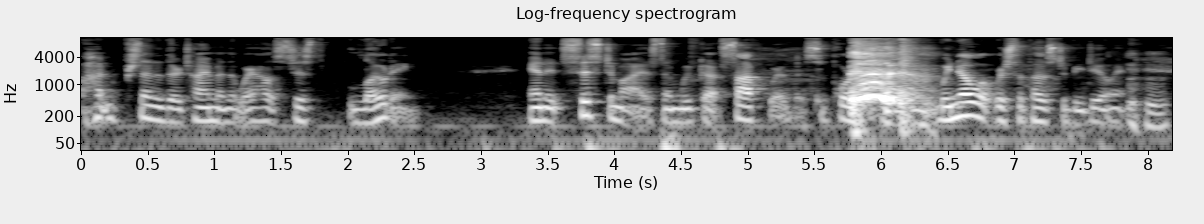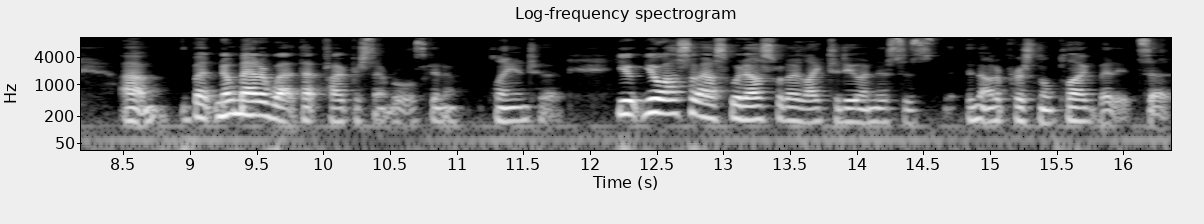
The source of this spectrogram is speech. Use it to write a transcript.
hundred percent of their time in the warehouse just loading. And it's systemized, and we've got software that supports it we know what we're supposed to be doing. Um, but no matter what, that five percent rule is going to play into it. You you also asked what else would I like to do, and this is not a personal plug, but it's a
